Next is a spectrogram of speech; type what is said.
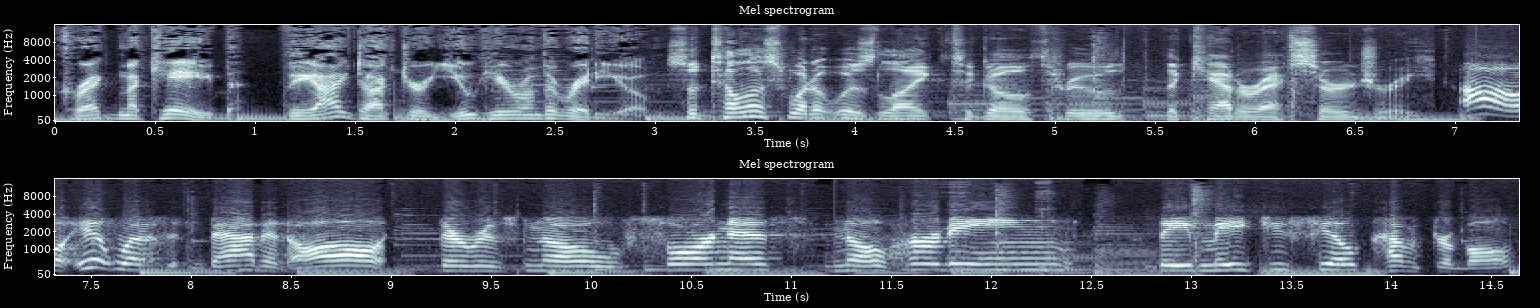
Craig McCabe, the eye doctor you hear on the radio. So tell us what it was like to go through the cataract surgery. Oh, it wasn't bad at all. There was no soreness, no hurting. They made you feel comfortable.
